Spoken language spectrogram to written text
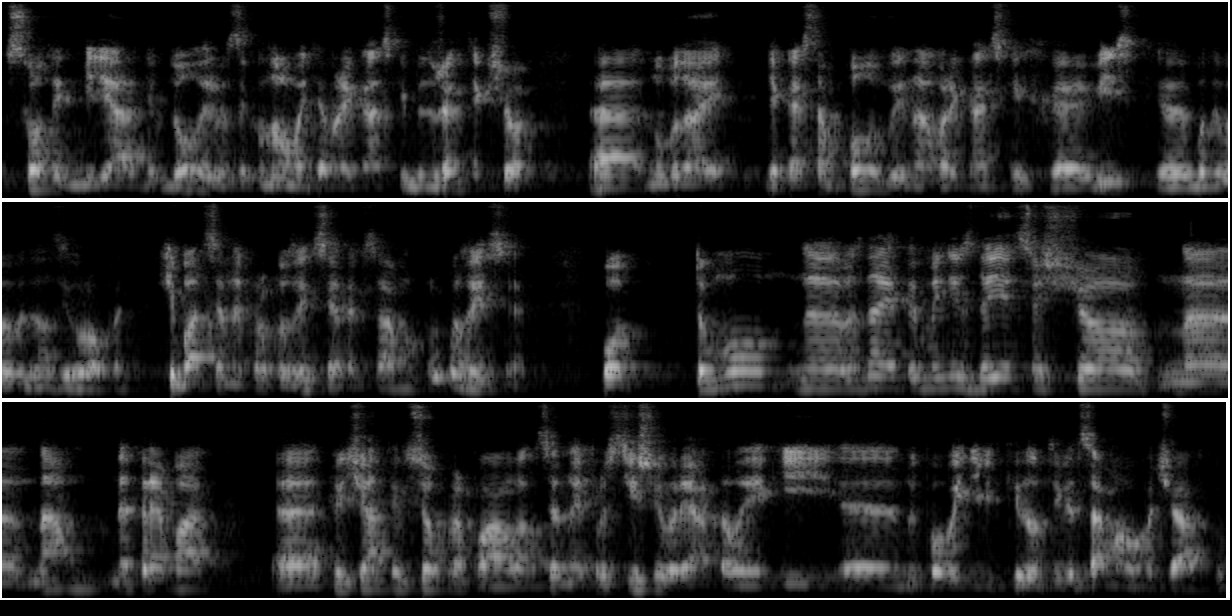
сотень мільярдів доларів зекономить американський бюджет, якщо ну бодай якась там половина американських військ буде виведена з Європи? Хіба це не пропозиція? Так само пропозиція. От тому ви знаєте, мені здається, що нам не треба кричати все пропало. Це найпростіший варіант, але який е, ми повинні відкинути від самого початку.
